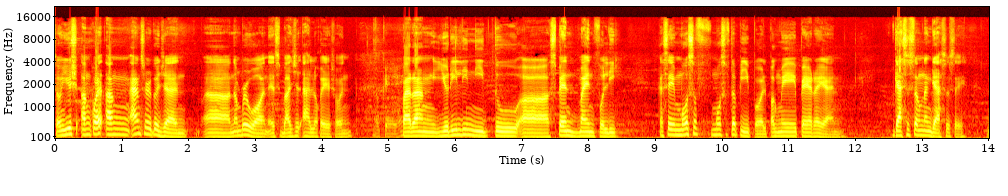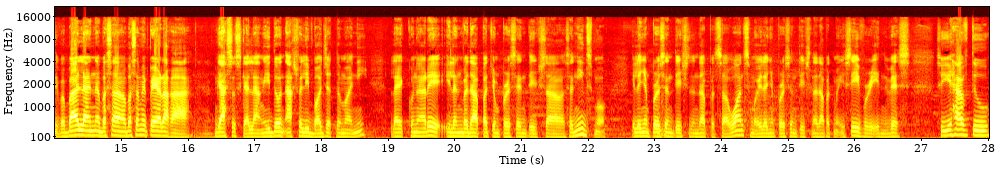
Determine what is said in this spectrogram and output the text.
So us- ang ang answer ko diyan, uh, number one is budget allocation. Okay. Parang you really need to uh, spend mindfully. Kasi most of most of the people, pag may pera yan, gastos lang ng gastos eh. 'Di ba? Bala na basta basta may pera ka, gastos ka lang. You don't actually budget the money. Like, kunwari, ilan ba dapat yung percentage sa, sa needs mo? Ilan yung percentage na dapat sa wants mo? Ilan yung percentage na dapat mo i-save or i-invest? So, you have to,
